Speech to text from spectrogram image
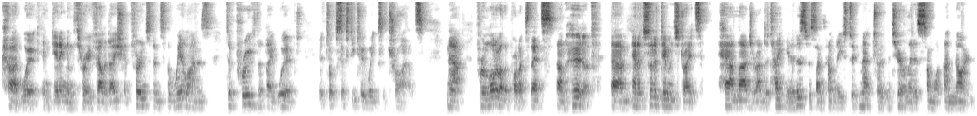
hard work in getting them through validation. For instance, the wear liners, to prove that they worked, it took 62 weeks of trials. Now, for a lot of other products, that's unheard of. Um, and it sort of demonstrates how large an undertaking it is for some companies to commit to material that is somewhat unknown.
